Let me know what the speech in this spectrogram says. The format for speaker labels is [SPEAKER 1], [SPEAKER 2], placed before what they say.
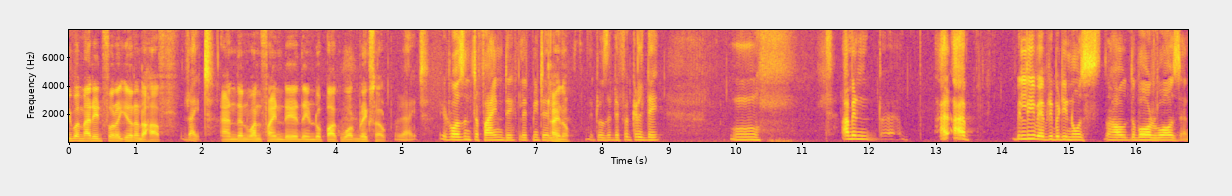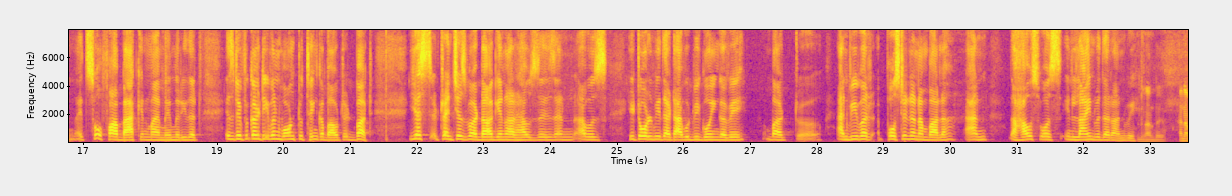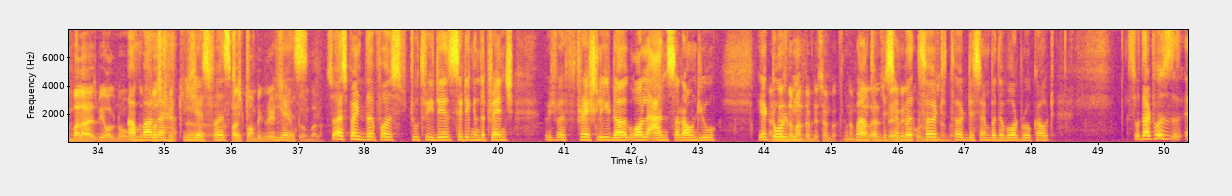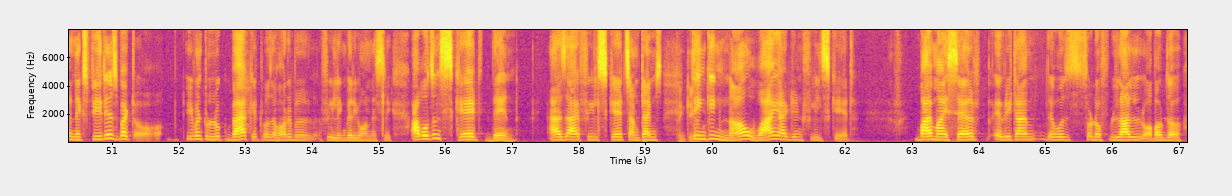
[SPEAKER 1] You were married for a year and a half.
[SPEAKER 2] Right.
[SPEAKER 1] And then one fine day, the Indo-Pak war breaks out.
[SPEAKER 2] Right. It wasn't a fine day, let me tell you.
[SPEAKER 1] I know.
[SPEAKER 2] It was a difficult day. Mm. I mean, I, I, believe everybody knows how the war was, and it's so far back in my memory that it's difficult to even want to think about it. But yes, trenches were dug in our houses, and I was. He told me that I would be going away, but uh, and we were posted in Ambala, and the house was in line with the runway.
[SPEAKER 1] The runway. And Ambala, as we all know, was
[SPEAKER 2] Ambala,
[SPEAKER 1] the first hit. Uh,
[SPEAKER 2] yes, first,
[SPEAKER 1] first
[SPEAKER 2] hit.
[SPEAKER 1] bombing raids
[SPEAKER 2] yes.
[SPEAKER 1] came to Ambala.
[SPEAKER 2] So I spent the first two, three days sitting in the trench, which were freshly dug, all ants around you. He had
[SPEAKER 1] and
[SPEAKER 2] told
[SPEAKER 1] the
[SPEAKER 2] me.
[SPEAKER 1] month of December. And
[SPEAKER 2] month of December,
[SPEAKER 1] very, very
[SPEAKER 2] third,
[SPEAKER 1] December.
[SPEAKER 2] third December, the war broke out. So that was an experience, but uh, even to look back, it was a horrible feeling, very honestly. I wasn't scared then, as I feel scared sometimes,
[SPEAKER 1] Thinking
[SPEAKER 2] thinking, now why I didn't feel scared. By myself, every time there was sort of lull about the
